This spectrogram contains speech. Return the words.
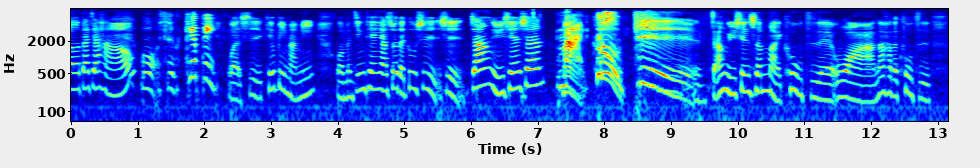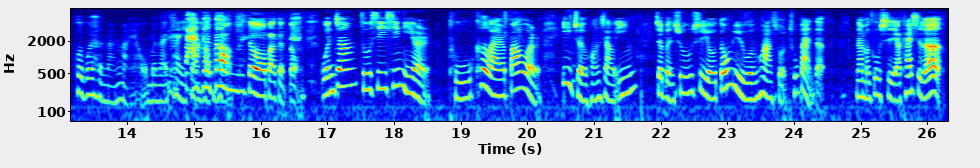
Hello，大家好，我是 Q B，我是 Q B 妈咪。我们今天要说的故事是章鱼先生买裤子。章鱼先生买裤子，哎，哇，那他的裤子会不会很难买啊？我们来看一下好不好？对哦，八个洞。文章：苏西·西尼尔，图：克莱尔·鲍尔，译者：黄小英。这本书是由东宇文化所出版的。那么故事要开始了。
